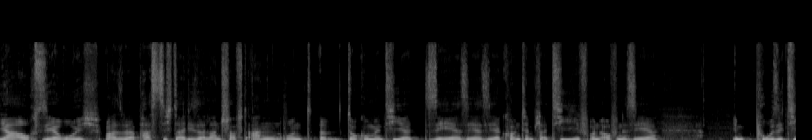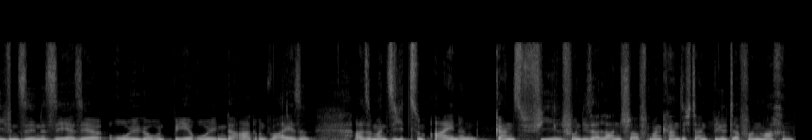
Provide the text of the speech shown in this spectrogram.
Ja, auch sehr ruhig. Also er passt sich da dieser Landschaft an und äh, dokumentiert sehr, sehr, sehr kontemplativ und auf eine sehr im positiven Sinne sehr, sehr ruhige und beruhigende Art und Weise. Also man sieht zum einen ganz viel von dieser Landschaft, man kann sich da ein Bild davon machen.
